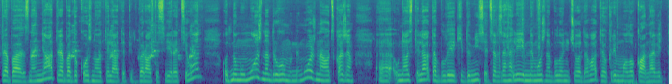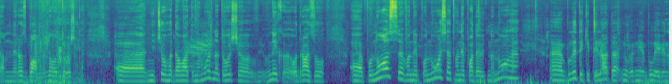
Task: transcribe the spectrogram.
треба знання, треба до кожного теляти підбирати свій раціон. Одному можна, другому не можна. От, скажімо, у нас телята були, які до місяця взагалі їм не можна було нічого давати, окрім молока, навіть там не розбавленого трошки. Нічого давати не можна, тому що в- них одразу понос, вони поносять, вони падають на ноги. Е, Були такі телята, ну верні, були він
